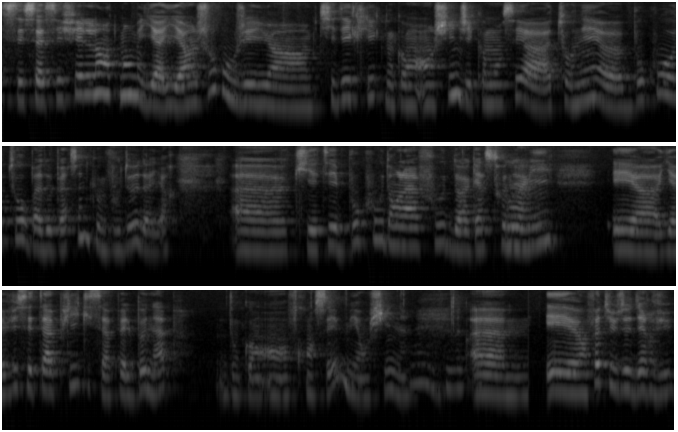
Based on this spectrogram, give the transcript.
ça s'est fait lentement, mais il y, a, il y a un jour où j'ai eu un petit déclic. Donc, en, Chine, j'ai commencé à tourner euh, beaucoup autour bah, de personnes comme vous deux d'ailleurs, qui étaient beaucoup dans la food, dans la gastronomie. Et il y avait cette appli qui s'appelle Bonap, donc en, français, mais en Chine. Mmh, et euh, en fait, je faisais des revues.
